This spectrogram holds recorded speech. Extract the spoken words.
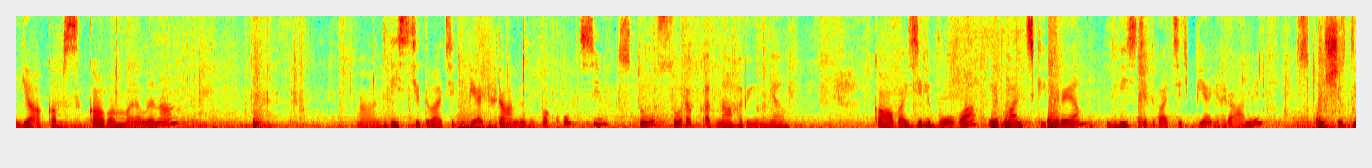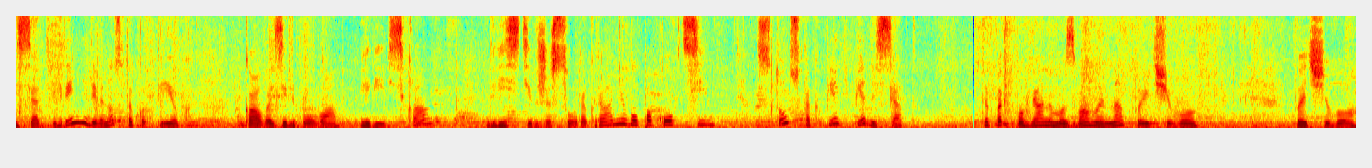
Якобс, кава Мелена, е, 225 грамів в упаковці, 141 гривня. Кава зі Львова, ірландський крем, 225 грамів, 162 гривні 90 копійок. Кава зі Львова львівська, 200 вже 40 грамів в упаковці, 145,50. Тепер поглянемо з вами на печиво. Печиво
